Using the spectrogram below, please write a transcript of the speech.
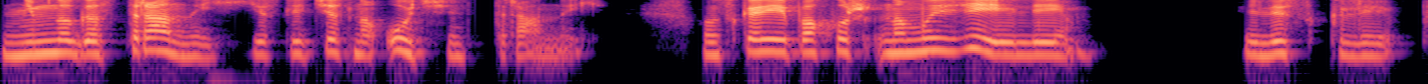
Немного странный, если честно, очень странный. Он скорее похож на музей или... или склеп.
